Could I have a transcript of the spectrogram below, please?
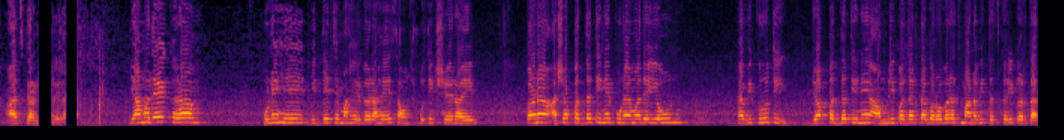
आज करण्यात आलेला आहे. यामध्ये खरं पुणे हे विद्येचे माहेरघर आहे सांस्कृतिक शहर आहे पण अशा पद्धतीने पुण्यामध्ये येऊन ह्या विकृती ज्या पद्धतीने अंमली पदार्थाबरोबरच मानवी तस्करी करतात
